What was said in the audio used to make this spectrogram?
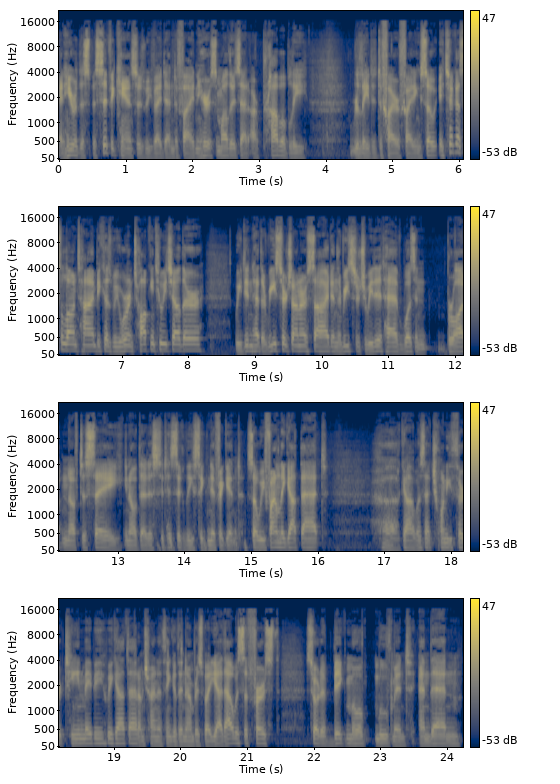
And here are the specific cancers we've identified, and here are some others that are probably related to firefighting. So it took us a long time because we weren't talking to each other we didn't have the research on our side, and the research we did have wasn't broad enough to say, you know, that is statistically significant. So we finally got that. Uh, God, was that 2013? Maybe we got that. I'm trying to think of the numbers, but yeah, that was the first sort of big mo- movement. And then,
